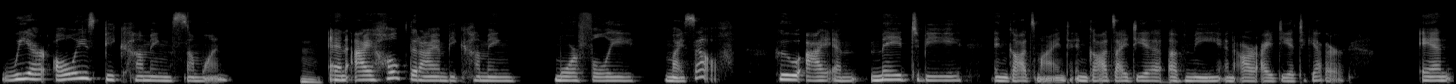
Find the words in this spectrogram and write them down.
we are always becoming someone Hmm. And I hope that I am becoming more fully myself, who I am made to be in God's mind, in God's idea of me and our idea together. And,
